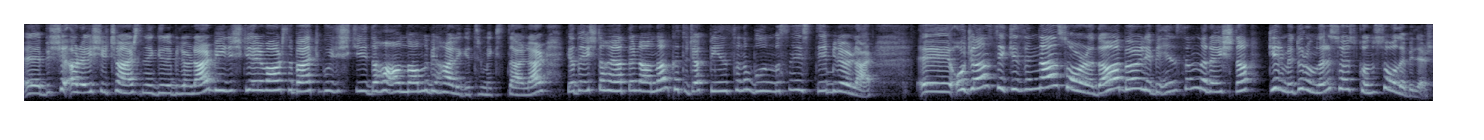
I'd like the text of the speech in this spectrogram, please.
bir şey arayışı içerisine girebilirler. Bir ilişkileri varsa belki bu ilişkiyi daha anlamlı bir hale getirmek isterler. Ya da işte hayatlarına anlam katacak bir insanın bulunmasını isteyebilirler. Ee, ocağın 8'inden sonra da böyle bir insanın arayışına girme durumları söz konusu olabilir.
